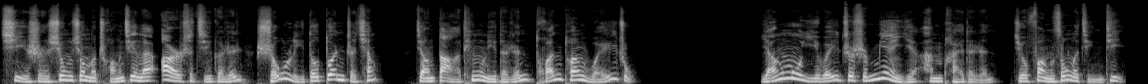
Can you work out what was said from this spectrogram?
气势汹汹的闯进来二十几个人，手里都端着枪，将大厅里的人团团围住。杨木以为这是面爷安排的人，就放松了警惕。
